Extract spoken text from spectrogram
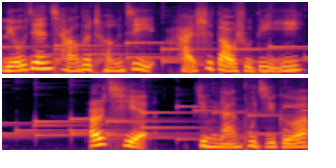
刘坚强的成绩还是倒数第一，而且竟然不及格。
